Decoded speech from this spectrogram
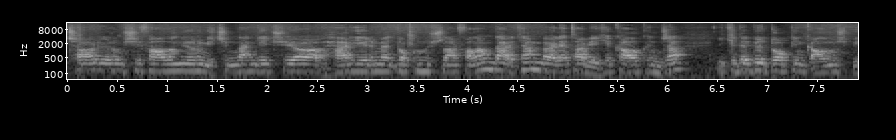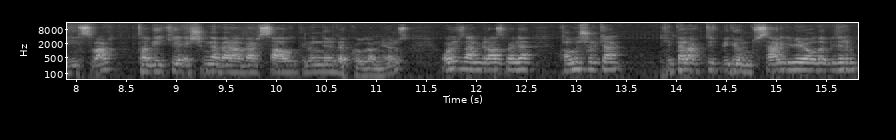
çağırıyorum, şifalanıyorum, içimden geçiyor, her yerime dokunuşlar falan derken böyle tabii ki kalkınca ikide bir doping almış bir his var. Tabii ki eşimle beraber sağlık ürünleri de kullanıyoruz. O yüzden biraz böyle konuşurken hiperaktif bir görüntü sergiliyor olabilirim.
